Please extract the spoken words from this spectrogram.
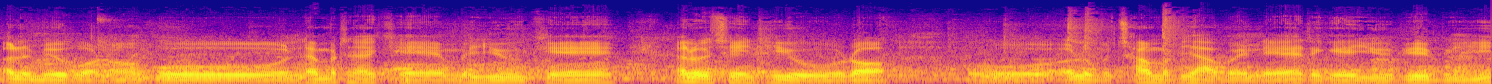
အဲ့လိုမျိုးပေါ့နော်ကိုလက်မထက်ခင်မယူခင်အဲ့လိုအချိန်ထိကိုတော့ဟိုအဲ့လိုမချမပြဘဲနဲ့တကယ်ယူပြစ်ပြီး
